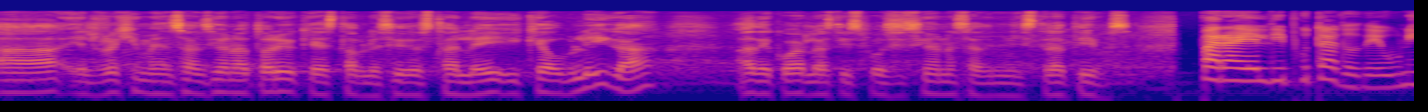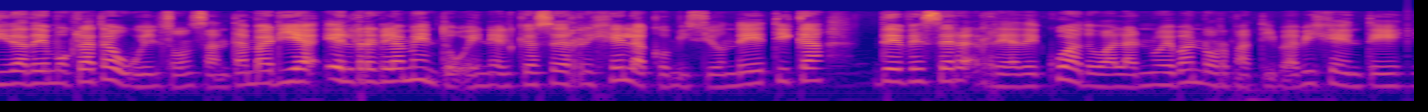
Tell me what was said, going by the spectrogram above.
a el régimen sancionatorio que ha establecido esta ley y que obliga a adecuar las disposiciones administrativas. Para el diputado de Unidad Demócrata Wilson Santamaría, el reglamento en el que se rige la Comisión de Ética debe ser readecuado a la nueva normativa vigente.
